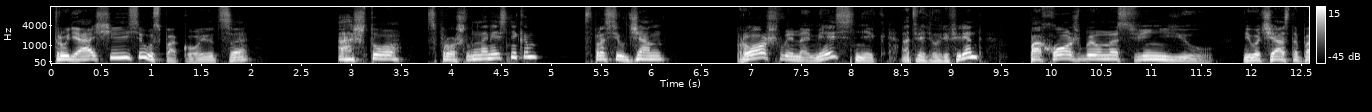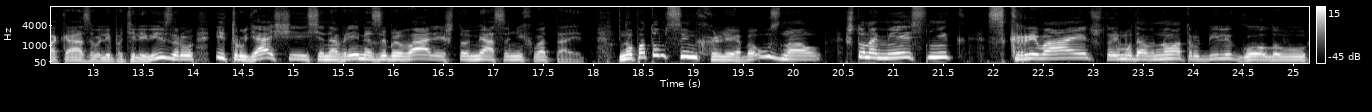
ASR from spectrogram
трудящиеся успокоятся. — А что с прошлым наместником? — спросил Джан. — Прошлый наместник, — ответил референт, — похож был на свинью. Его часто показывали по телевизору, и трудящиеся на время забывали, что мяса не хватает. Но потом сын хлеба узнал, что наместник скрывает, что ему давно отрубили голову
